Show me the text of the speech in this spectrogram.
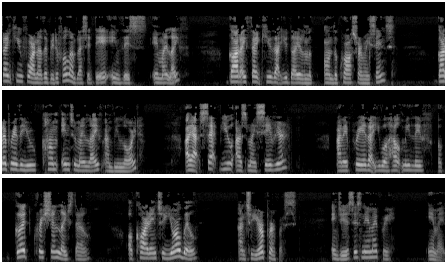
thank you for another beautiful and blessed day in this in my life. God, I thank you that you died on the on the cross for my sins. God, I pray that you come into my life and be Lord. I accept you as my Savior, and I pray that you will help me live a good Christian lifestyle according to your will and to your purpose. In Jesus' name I pray. Amen.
